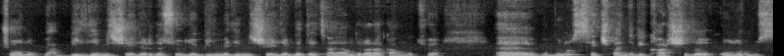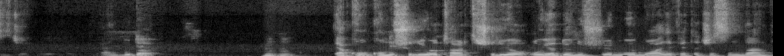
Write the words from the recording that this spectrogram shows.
çoğunu yani bildiğimiz şeyleri de söylüyor. Bilmediğimiz şeyleri de detaylandırarak anlatıyor. Ee, bunun seçmende bir karşılığı olur mu sizce? Yani bu da hı hı. ya konuşuluyor, tartışılıyor, oya dönüşüyor mu muhalefet açısından?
